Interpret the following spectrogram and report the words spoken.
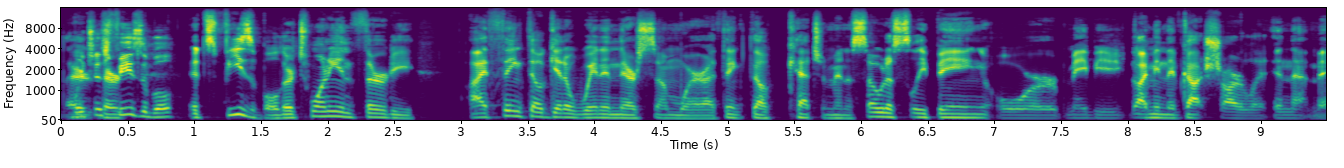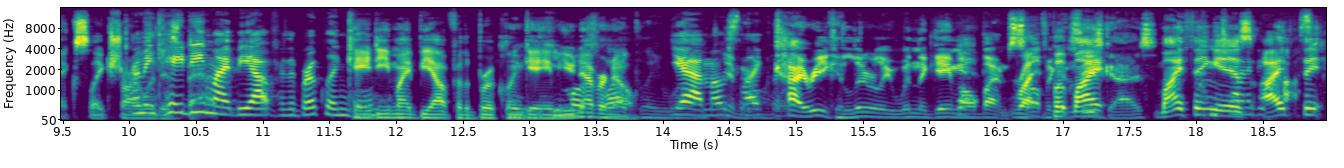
They're- which is feasible. it's feasible. They're 20 and 30. I think they'll get a win in there somewhere. I think they'll catch a Minnesota sleeping, or maybe I mean they've got Charlotte in that mix. Like Charlotte. I mean, is KD bad. might be out for the Brooklyn game. KD might be out for the Brooklyn game. he you never know. will. Yeah, most Yeah, likely. Kyrie could literally win the game all by himself Right, but against my- these guys. My thing I'm trying is, I think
